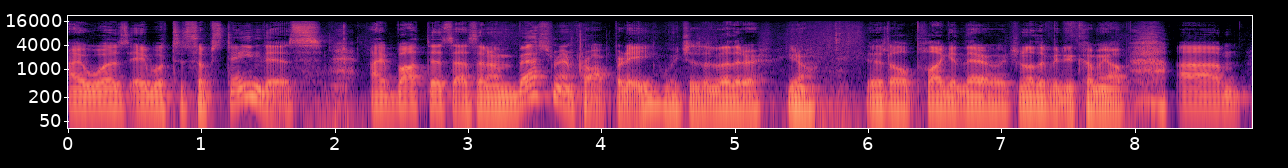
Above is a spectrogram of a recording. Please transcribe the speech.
I was able to sustain this. I bought this as an investment property, which is another, you know, little plug in there, which another video coming up. Um,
